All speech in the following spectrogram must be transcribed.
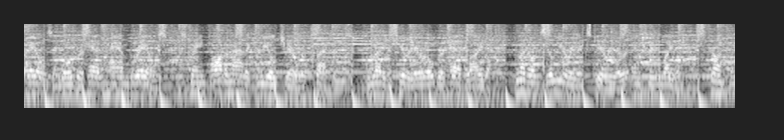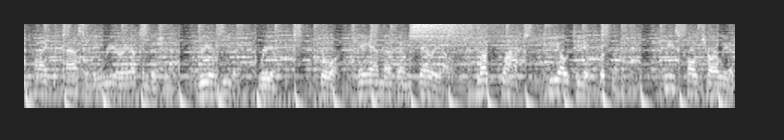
rails and overhead hand rails, Q'Straint automatic wheelchair retractors, LED interior overhead lighting, LED auxiliary exterior entry lighting, front and high-capacity rear air conditioning, rear heater, rear door, AM-FM stereo, flood flaps, DOT equipment. Please call Charlie at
